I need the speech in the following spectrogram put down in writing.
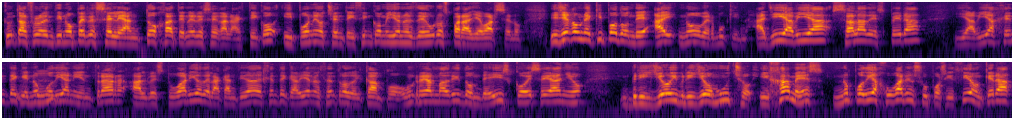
Que un tal Florentino Pérez se le antoja tener ese galáctico y pone 85 millones de euros para llevárselo. Y llega un equipo donde hay no overbooking. Allí había sala de espera y había gente que no podía ni entrar al vestuario de la cantidad de gente que había en el centro del campo. Un Real Madrid donde Isco ese año brilló y brilló mucho y James no podía jugar en su posición, que era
